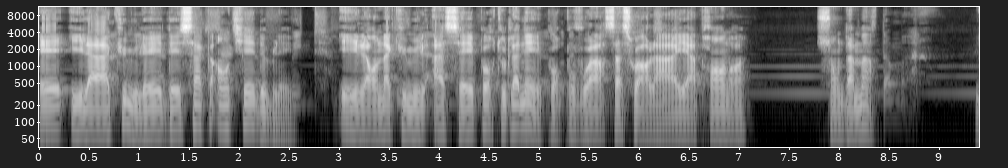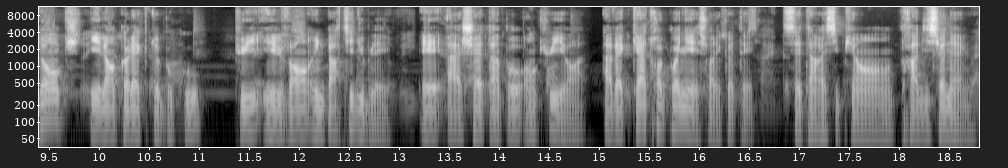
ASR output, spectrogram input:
et il a accumulé des sacs entiers de blé. Il en accumule assez pour toute l'année pour pouvoir s'asseoir là et apprendre son dhamma. Donc, il en collecte beaucoup, puis il vend une partie du blé et achète un pot en cuivre avec quatre poignées sur les côtés. C'est un récipient traditionnel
